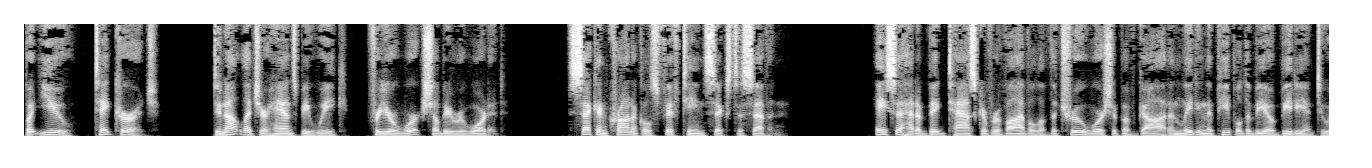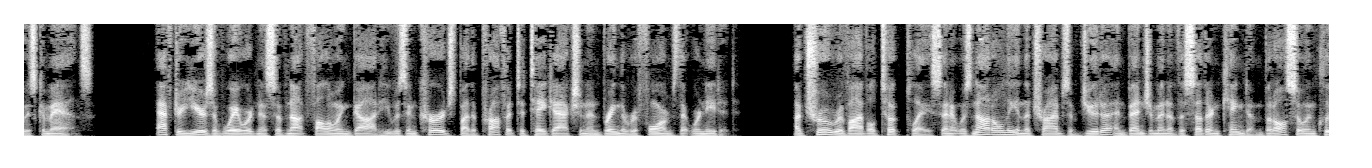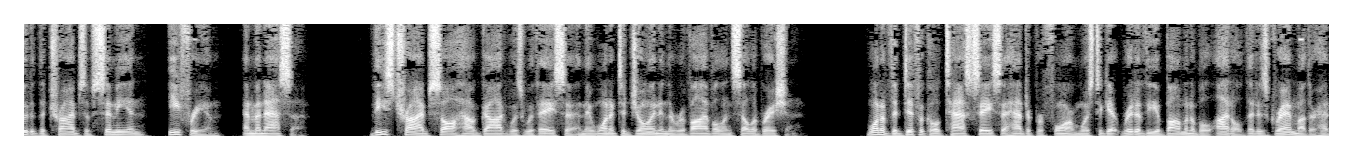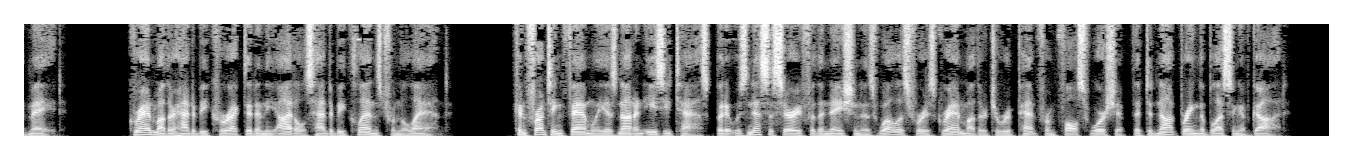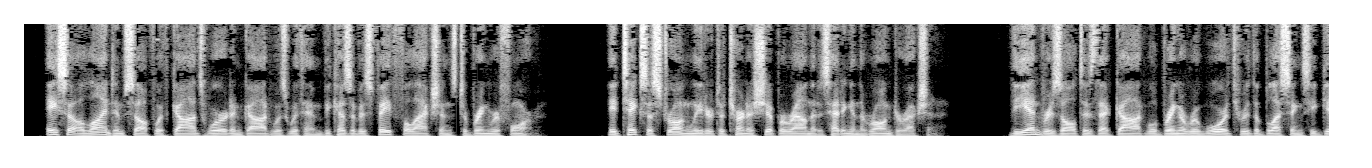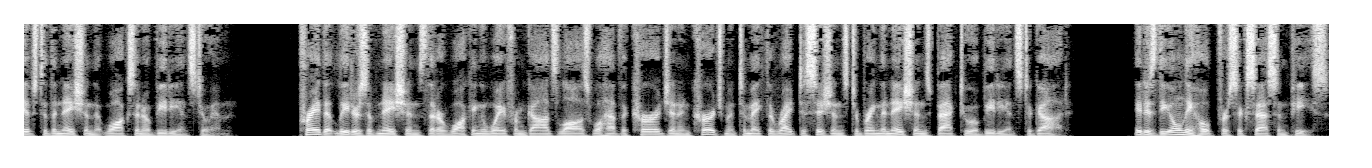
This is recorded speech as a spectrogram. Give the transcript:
But you, take courage. Do not let your hands be weak, for your work shall be rewarded. 2 Chronicles 15 6 7. Asa had a big task of revival of the true worship of God and leading the people to be obedient to his commands. After years of waywardness of not following God, he was encouraged by the prophet to take action and bring the reforms that were needed. A true revival took place, and it was not only in the tribes of Judah and Benjamin of the southern kingdom but also included the tribes of Simeon, Ephraim, and Manasseh. These tribes saw how God was with Asa and they wanted to join in the revival and celebration. One of the difficult tasks Asa had to perform was to get rid of the abominable idol that his grandmother had made. Grandmother had to be corrected and the idols had to be cleansed from the land. Confronting family is not an easy task, but it was necessary for the nation as well as for his grandmother to repent from false worship that did not bring the blessing of God. Asa aligned himself with God's word, and God was with him because of his faithful actions to bring reform. It takes a strong leader to turn a ship around that is heading in the wrong direction. The end result is that God will bring a reward through the blessings he gives to the nation that walks in obedience to him. Pray that leaders of nations that are walking away from God's laws will have the courage and encouragement to make the right decisions to bring the nations back to obedience to God. It is the only hope for success and peace.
